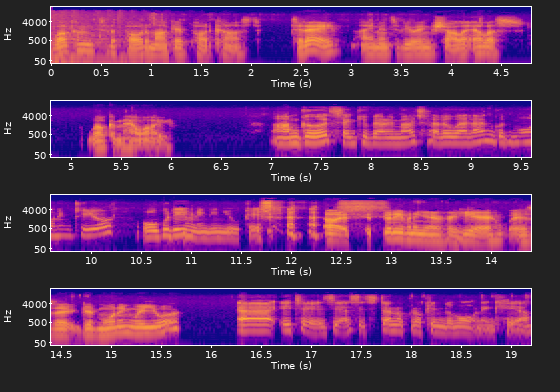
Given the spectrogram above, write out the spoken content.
Welcome to the Paolo DiMarco podcast. Today, I am interviewing Charlotte Ellis. Welcome. How are you? I'm good. Thank you very much. Hello, Alan. Good morning to you, or good evening in your case. oh, it's, it's good evening over here. Is it good morning where you are? Uh, it is, yes. It's 10 o'clock in the morning here.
